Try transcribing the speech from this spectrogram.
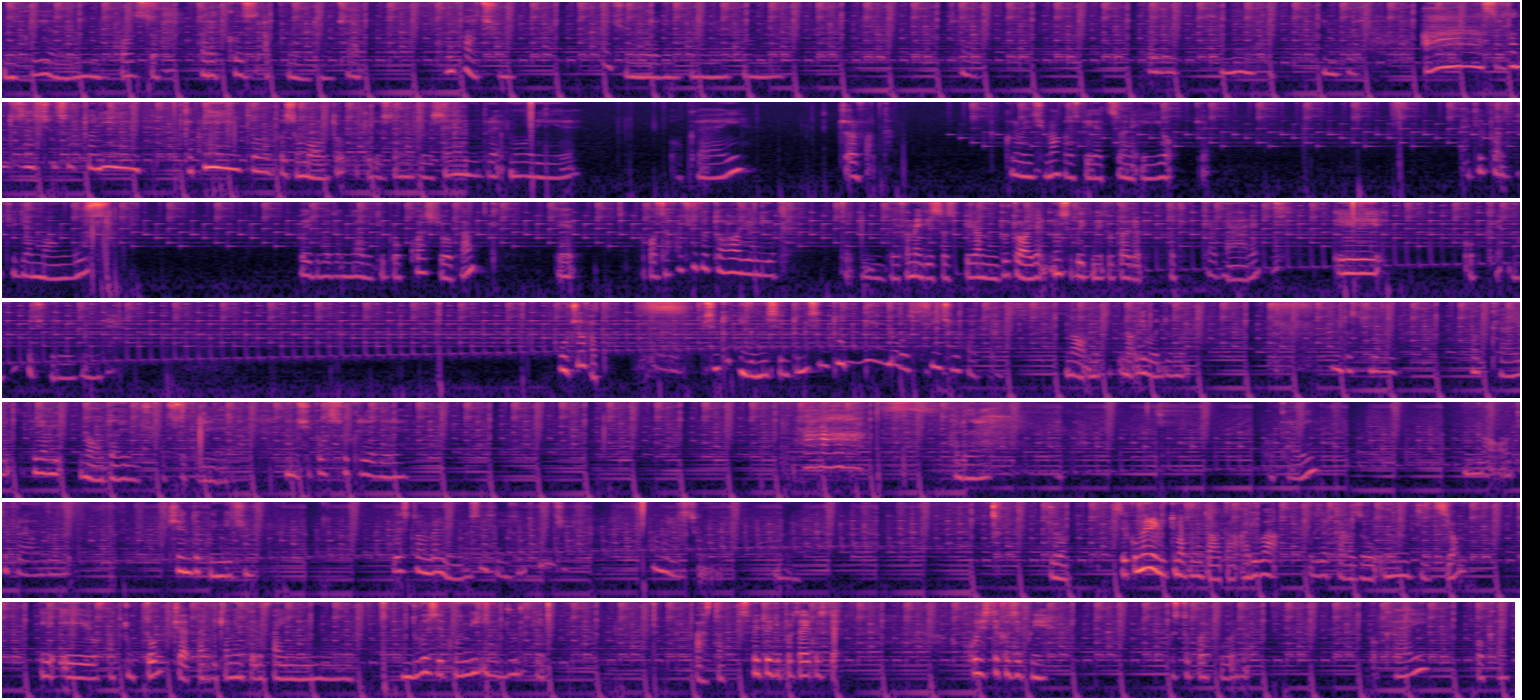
Amico, io non posso fare così, appunto, cioè, come faccio? Come faccio ad andare lì in fondo? Cioè, veramente impossibile. Ah, soltanto se c'è sotto lì, capito? Poi sono morto, perché giustamente devo sempre morire. Ok, ce l'ho fatta. Quello mi dice manca la spiegazione e io, cioè, è tipo una specie di Among Us poi dovete andare tipo qua sopra e cosa faccio i tutorial io cioè praticamente sto spiegando un tutorial non seguitemi i tutorial perché faccio cagare e ok ma come faccio ad arrivare oh ce l'ho fatta mi sento dio mi sento mi sento dio sì ce l'ho fatta no no io voglio uno Ok, speriamo di... No, dai, non ci posso credere. Non ci posso credere. Ah! Allora. Ok. No, ti prego. 115. Questo è un bel numero. Sì, sì, 115 è un bellissimo numero. Giuro. Se come nell'ultima puntata arriva così a caso un tizio e, e fa tutto, cioè praticamente lo fa in, in due secondi, io giuro che basta. Aspetto di portare queste, queste cose qui, questo parkour. Ok, ok,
